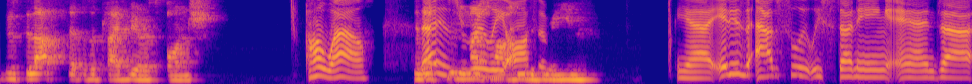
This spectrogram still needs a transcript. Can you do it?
this the last step is applied via a sponge. Oh wow, and that is really awesome. Yeah, it is absolutely stunning, and uh,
